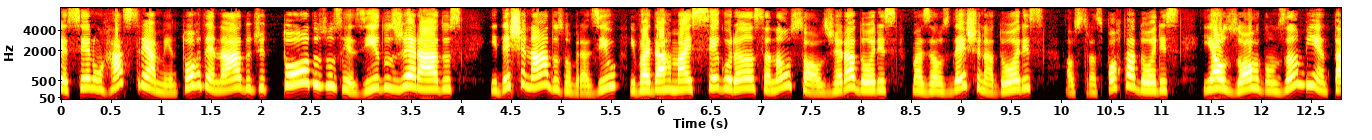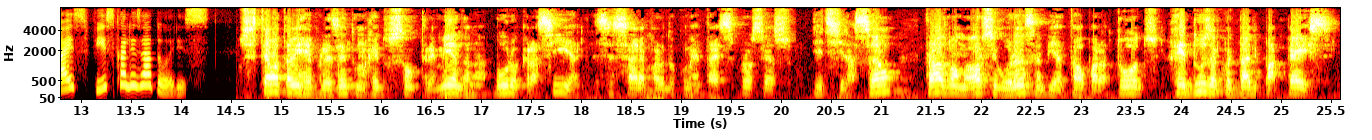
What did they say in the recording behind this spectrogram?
estabelecer um rastreamento ordenado de todos os resíduos gerados e destinados no Brasil e vai dar mais segurança não só aos geradores, mas aos destinadores, aos transportadores e aos órgãos ambientais fiscalizadores. O sistema também representa uma redução tremenda na burocracia necessária para documentar esses processos de destinação, traz uma maior segurança ambiental para todos, reduz a quantidade de papéis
